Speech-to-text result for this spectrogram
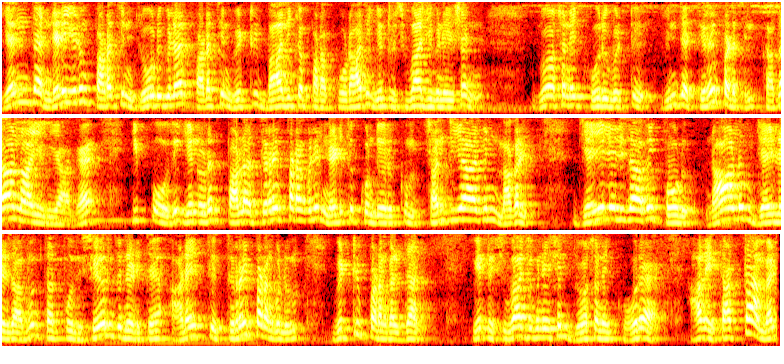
எந்த நிலையிலும் படத்தின் ஜோடிகளால் படத்தின் வெற்றி பாதிக்கப்படக்கூடாது என்று சிவாஜி கணேசன் யோசனை கூறிவிட்டு இந்த திரைப்படத்தில் கதாநாயகியாக இப்போது என்னுடன் பல திரைப்படங்களில் நடித்துக் கொண்டிருக்கும் சந்தியாவின் மகள் ஜெயலலிதாவை போடு நானும் ஜெயலலிதாவும் தற்போது சேர்ந்து நடித்த அனைத்து திரைப்படங்களும் வெற்றி படங்கள் தான் என்று சிவாஜி கணேசன் யோசனை கூற அதை தட்டாமல்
